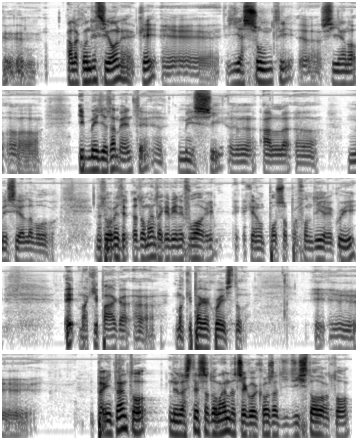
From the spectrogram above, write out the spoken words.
eh, alla condizione che gli assunti siano immediatamente messi al, messi al lavoro. Naturalmente la domanda che viene fuori, e che non posso approfondire qui, è ma chi paga, uh, ma chi paga questo? E, eh, per intanto nella stessa domanda c'è qualcosa di distorto,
